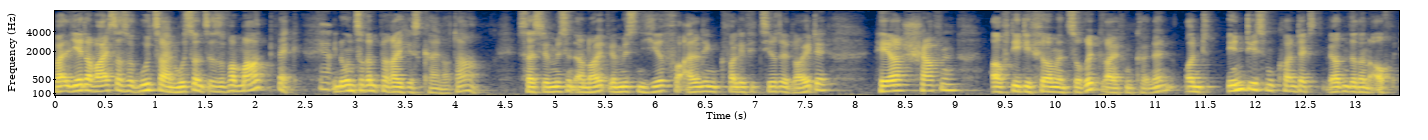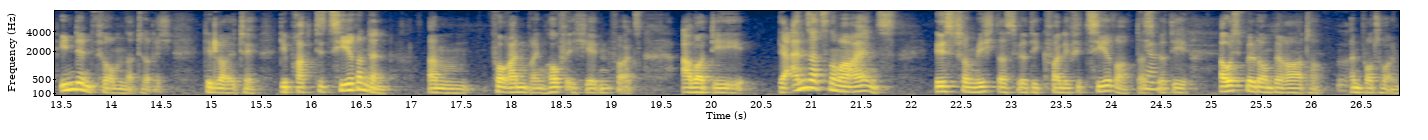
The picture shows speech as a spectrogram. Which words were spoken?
weil jeder weiß, dass er gut sein muss, sonst ist er vom Markt weg. Ja. In unserem Bereich ist keiner da. Das heißt, wir müssen erneut, wir müssen hier vor allen Dingen qualifizierte Leute herschaffen, auf die die Firmen zurückgreifen können. Und in diesem Kontext werden wir dann auch in den Firmen natürlich die Leute, die Praktizierenden ähm, voranbringen, hoffe ich jedenfalls. Aber die, der Ansatz Nummer eins ist für mich, dass wir die Qualifizierer, dass ja. wir die Ausbilder und Berater an Bord holen.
